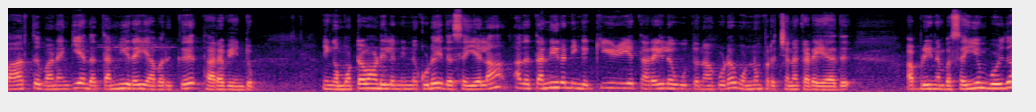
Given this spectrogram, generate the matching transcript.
பார்த்து வணங்கி அந்த தண்ணீரை அவருக்கு தர வேண்டும். நீங்கள் மொட்டை மாடியில் நின்று கூட இதை செய்யலாம். அந்த தண்ணீரை நீங்கள் கீழே தரையில் ஊற்றினா கூட ஒன்றும் பிரச்சனை கிடையாது. அப்படி நம்ம செய்யும் பொழுது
